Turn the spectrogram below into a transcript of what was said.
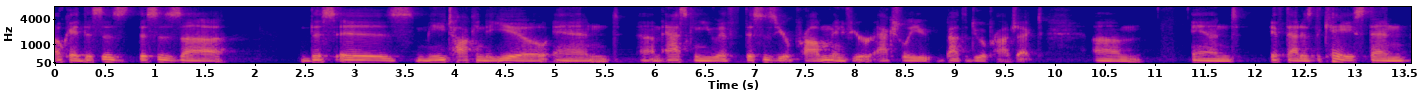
okay this is this is uh this is me talking to you and um, asking you if this is your problem and if you're actually about to do a project um, and if that is the case then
